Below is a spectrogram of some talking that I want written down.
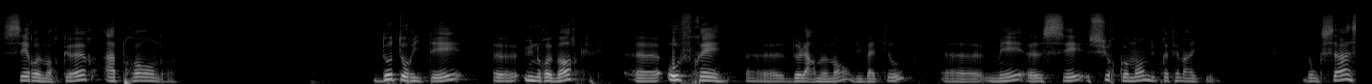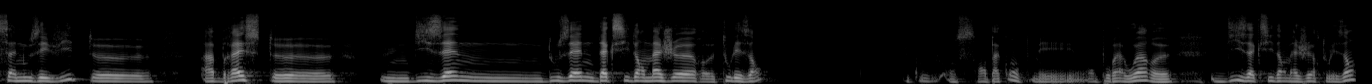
ces remorqueurs à prendre d'autorité euh, une remorque euh, aux frais de l'armement du bateau, mais c'est sur commande du préfet maritime. Donc ça, ça nous évite à Brest une dizaine, douzaine d'accidents majeurs euh, tous les ans. Du coup, on ne se rend pas compte, mais on pourrait avoir 10 euh, accidents majeurs tous les ans.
